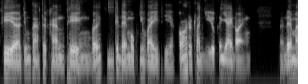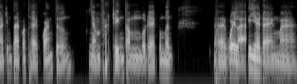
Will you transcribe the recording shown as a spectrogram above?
Khi ờ, chúng ta thực hành thiền với những cái đề mục như vậy thì có rất là nhiều cái giai đoạn ờ, để mà chúng ta có thể quán tưởng nhằm phát triển tâm bồ đề của mình. À, quay lại cái giai đoạn mà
